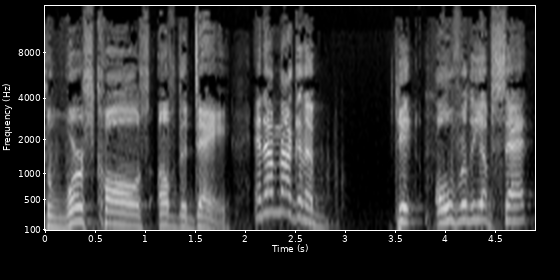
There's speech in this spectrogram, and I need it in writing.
the worst calls of the day, and I'm not going to get overly upset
